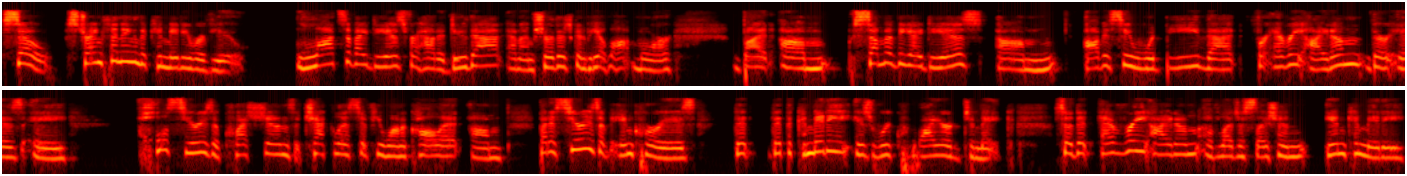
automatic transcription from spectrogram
So, strengthening the committee review. Lots of ideas for how to do that, and I'm sure there's going to be a lot more. but um, some of the ideas um, obviously would be that for every item, there is a whole series of questions, a checklist, if you want to call it, um, but a series of inquiries that that the committee is required to make, so that every item of legislation in committee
